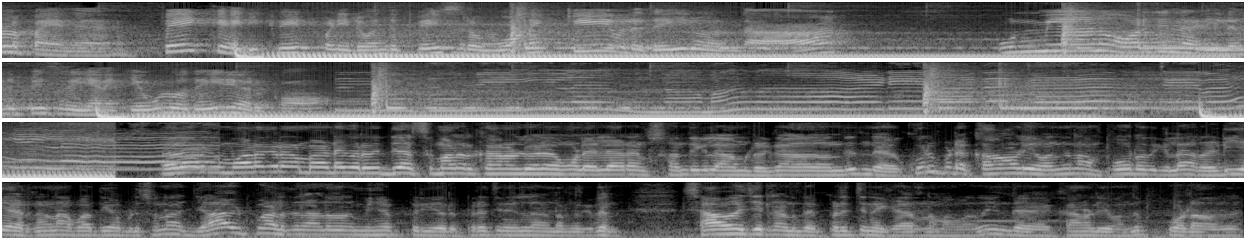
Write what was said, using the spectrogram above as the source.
பொம்பளை பையனை ஃபேக் ஐடி கிரியேட் பண்ணிட்டு வந்து பேசுற உனக்கே இவ்வளவு தைரியம் இருந்தா உண்மையான ஒரிஜினல் ஐடியில இருந்து பேசுற எனக்கு எவ்வளவு தைரியம் இருக்கும்? எல்லாருக்கும் வணக்கம். பாண்டே ஒரு வித்தியாசமான ஒரு காணொலியோட உங்களை எல்லாரும் சந்திக்கலாம் இருக்கேன் அது வந்து இந்த குறிப்பிட்ட காணொலியை வந்து நான் போகிறதுக்கெல்லாம் ரெடியாக இருக்கேன். நான் பார்த்தீங்க அப்படி சொன்னால் ஜாழ்ப்பாணத்தில் ஒரு மிகப்பெரிய ஒரு பிரச்சனை எல்லாம் நடந்திருக்குது. சாவஜியில் நடந்த பிரச்சனை காரணமாக வந்து இந்த காணொலியை வந்து போடாத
